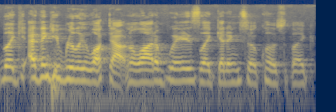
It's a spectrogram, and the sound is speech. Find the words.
like I think he really lucked out in a lot of ways, like getting so close with like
